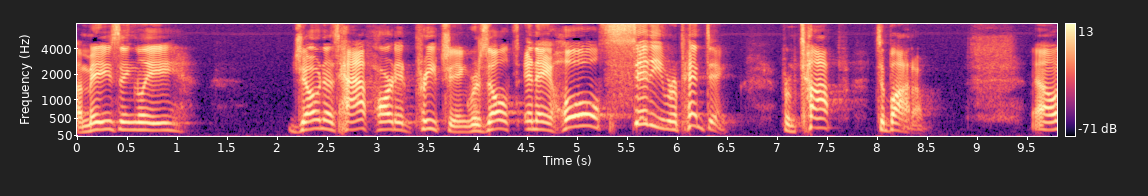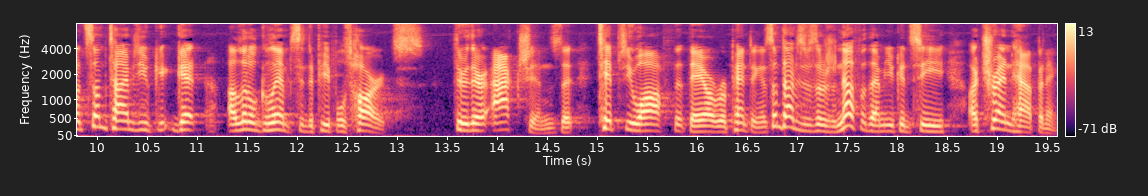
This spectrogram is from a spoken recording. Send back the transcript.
Amazingly, Jonah's half hearted preaching results in a whole city repenting from top to bottom. Now, sometimes you get a little glimpse into people's hearts through their actions that tips you off that they are repenting. And sometimes, if there's enough of them, you can see a trend happening.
